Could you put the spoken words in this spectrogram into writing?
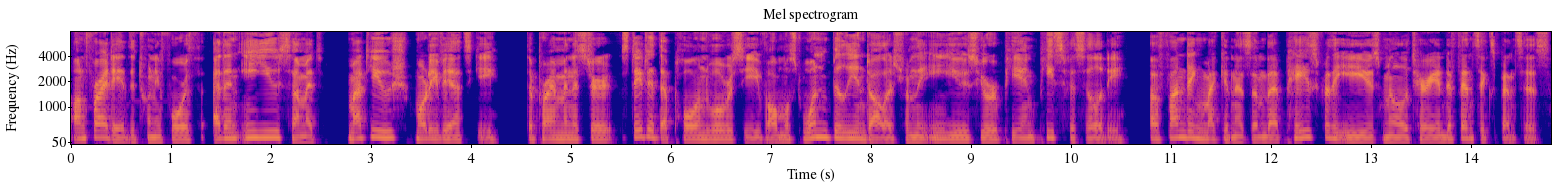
On Friday, the 24th, at an EU summit, Mateusz Morawiecki, the Prime Minister, stated that Poland will receive almost $1 billion from the EU's European Peace Facility, a funding mechanism that pays for the EU's military and defense expenses.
